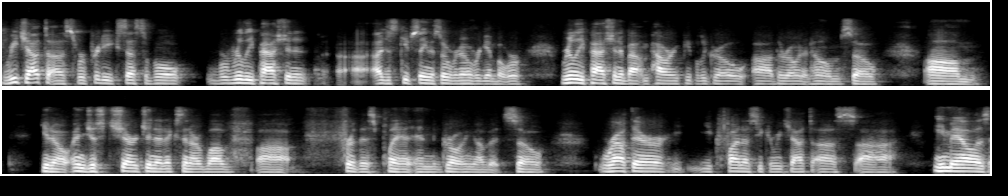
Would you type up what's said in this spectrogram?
reach out to us. We're pretty accessible. We're really passionate. Uh, I just keep saying this over and over again, but we're really passionate about empowering people to grow uh, their own at home. So, um, you know, and just share genetics and our love uh, for this plant and the growing of it. So we're out there. You can find us. You can reach out to us. Uh, email is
